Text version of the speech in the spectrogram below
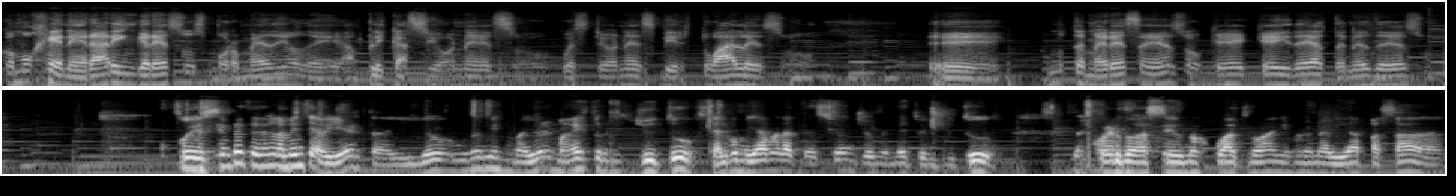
¿Cómo generar ingresos por medio de aplicaciones o cuestiones virtuales? O, eh, ¿Cómo te merece eso? ¿Qué, ¿Qué idea tenés de eso? Pues siempre tener la mente abierta y yo, uno de mis mayores maestros es YouTube. Si algo me llama la atención, yo me meto en YouTube. Me acuerdo hace unos cuatro años, una Navidad pasada,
